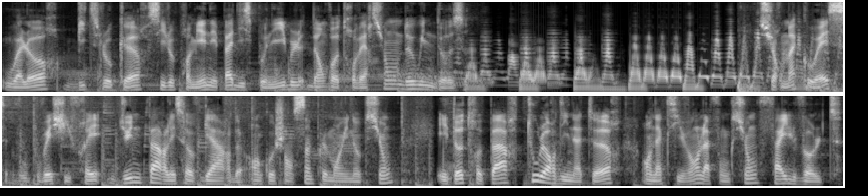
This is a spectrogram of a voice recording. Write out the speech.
Ou alors BitLocker si le premier n'est pas disponible dans votre version de Windows. Sur macOS, vous pouvez chiffrer d'une part les sauvegardes en cochant simplement une option, et d'autre part tout l'ordinateur en activant la fonction FileVault.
